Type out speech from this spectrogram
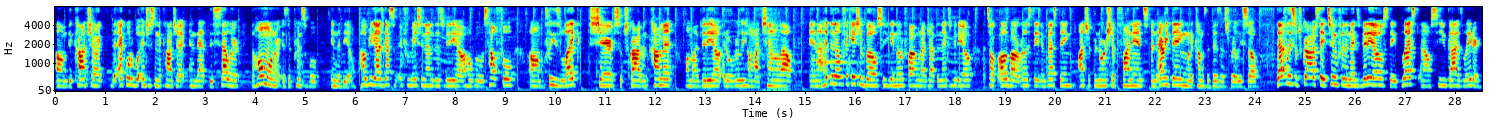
um, the contract, the equitable interest in the contract, and that the seller, the homeowner, is the principal in the deal. I hope you guys got some information out of this video. I hope it was helpful. Um, please like, share, subscribe, and comment on my video. It'll really help my channel out. And uh, hit the notification bell so you get notified when I drop the next video. I talk all about real estate investing, entrepreneurship, finance, and everything when it comes to business, really. So definitely subscribe, stay tuned for the next video, stay blessed, and I'll see you guys later.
